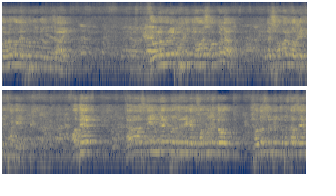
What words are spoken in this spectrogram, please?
জনগণের প্রতিনিধি হতে চাই। জনগণের প্রতিনিধি হওয়ার শব্দটা এটা সবার মধ্যে কিন্তু থাকে। অতএব যারা আজকে ইউনিয়ন পরিষদের এখানে সম্মানিত সদস্য বৃন্দ আছেন,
